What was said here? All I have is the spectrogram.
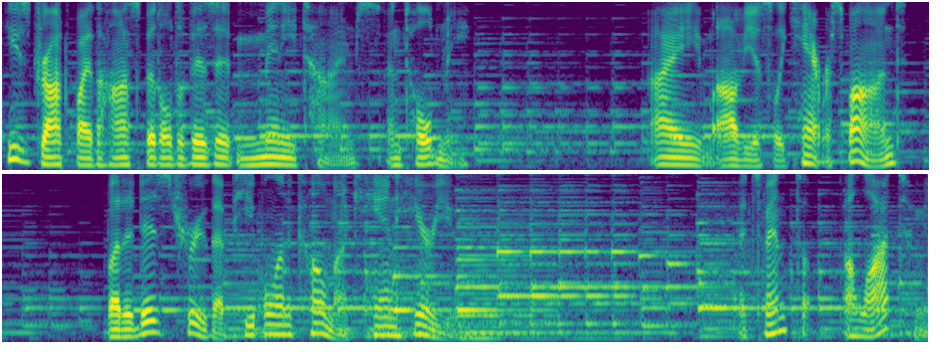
He's dropped by the hospital to visit many times and told me. I obviously can't respond, but it is true that people in a coma can hear you. It's meant a lot to me.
